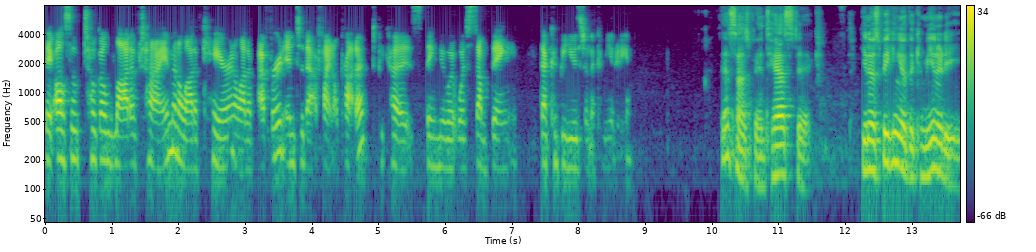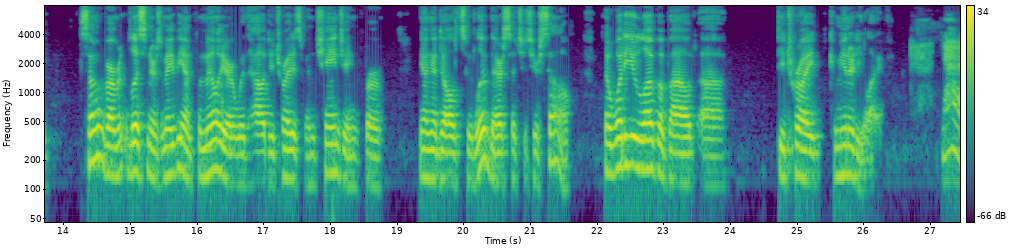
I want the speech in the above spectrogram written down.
they also took a lot of time and a lot of care and a lot of effort into that final product because they knew it was something that could be used in the community. That sounds fantastic. You know, speaking of the community, some of our listeners may be unfamiliar with how Detroit has been changing for young adults who live there, such as yourself. So, what do you love about uh, Detroit community life? Yeah,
